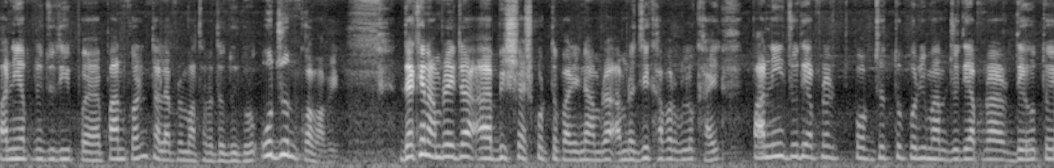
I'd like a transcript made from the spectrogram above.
পানি আপনি যদি পান করেন, তাহলে আপনার মাথা ব্যথা দূর করবে। ওজন কমাবে। দেখেন, আমরা এটা বিশ্বাস করতে পারি না। আমরা আমরা যে খাবারগুলো খাই, পানি যদি আপনার পর্যাপ্ত পরিমাণ যদি আপনার দেহতে,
